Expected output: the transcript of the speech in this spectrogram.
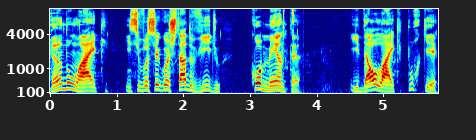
dando um like e se você gostar do vídeo, comenta e dá o like. Por quê?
